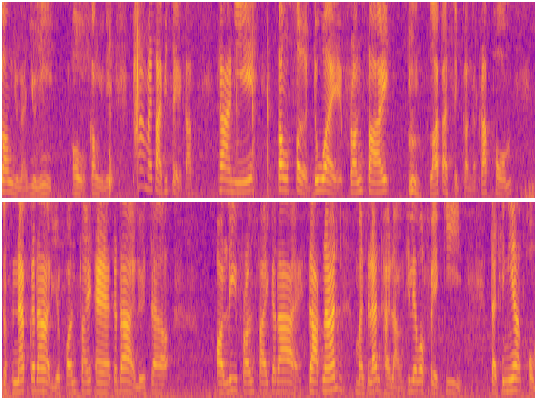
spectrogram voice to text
กล้องอยู่ไหนอยู่นี่ โอ้กล้องอยู่นี่ท่าไม้ตายพิเศษครับท่านี้ต้องเปิดด้วย front side 180 ก่อนนะครับผม จะ snap ก็ได้หรือจะ front side air ก็ได้ หรือจะ only front side ก็ได้ จากนั้นมันจะแล่นถอยหลังที่เรียกว่า fakie แต่ทีเนี้ยผม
